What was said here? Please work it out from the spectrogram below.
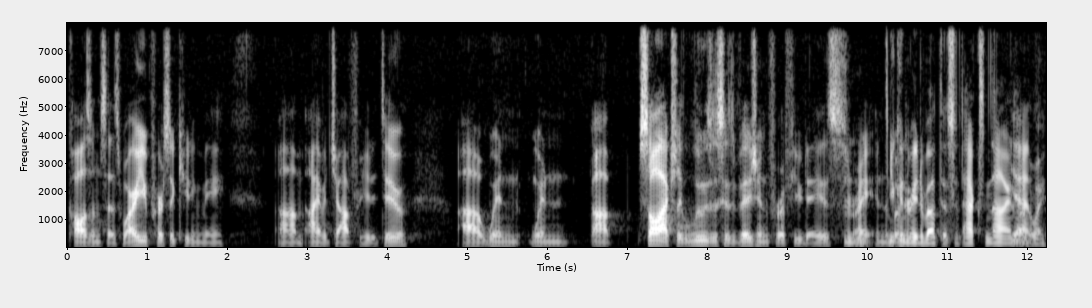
calls him, says, Why are you persecuting me? Um, I have a job for you to do. Uh, when when uh, Saul actually loses his vision for a few days, Mhm. right? In the you can of- read about this in Acts 9, by the way.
